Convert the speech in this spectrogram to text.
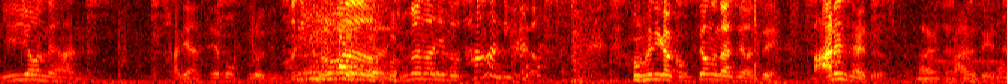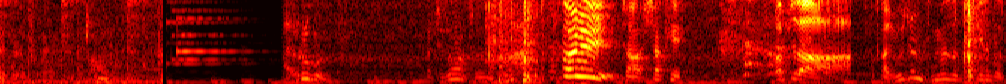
1년에 한 다리 한 세 번 부러진 적이 아니 그러면 육아 난이도 상 아닌가요? 어머니가 걱정은 하시는데 말은 잘 들었어요. 말을 잘 말은 되게 들었어? 잘 들었어요. 아 여러분. 아 죄송합니다. 저는 어이! 자 시작해. 갑시다. 아 요즘 보면서 느끼는 것.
